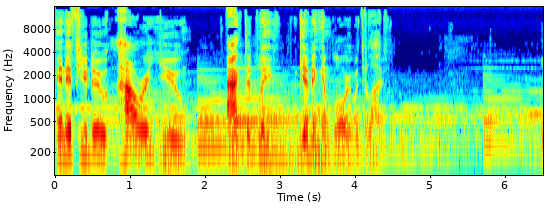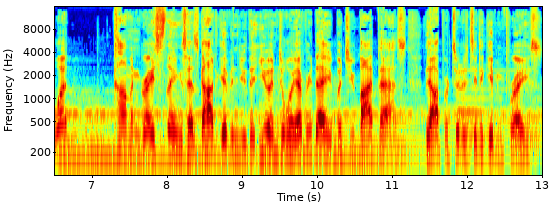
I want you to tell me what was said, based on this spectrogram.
And if you do, how are you actively giving Him glory with your life? What common grace things has God given you that you enjoy every day, but you bypass the opportunity to give Him praise?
